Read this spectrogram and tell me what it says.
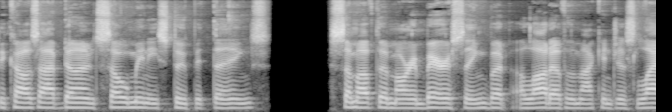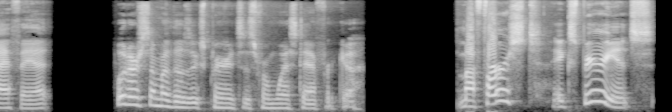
because I've done so many stupid things. Some of them are embarrassing, but a lot of them I can just laugh at. What are some of those experiences from West Africa? My first experience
